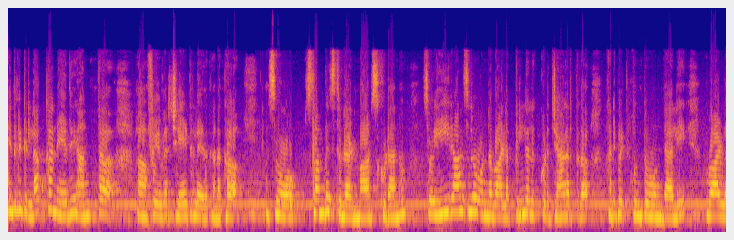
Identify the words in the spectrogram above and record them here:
ఎందుకంటే లక్ అనేది అంత ఫేవర్ చేయట్లేదు కనుక. సో స్తంభిస్తున్నాడు మార్స్ కూడాను. సో ఈ రాశిలో ఉన్న వాళ్ళ పిల్లలకు కూడా జాగ్రత్తగా కనిపెట్టుకుంటూ ఉండాలి. వాళ్ళు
